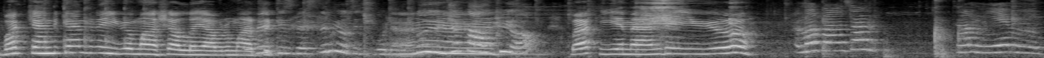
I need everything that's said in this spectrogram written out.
Bak kendi kendine yiyor maşallah yavrum Evet artık. biz beslemiyoruz hiç böyle. Duyunca kalkıyor. Bak yemeğini de yiyor. Ama tam yiyemiyorum.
